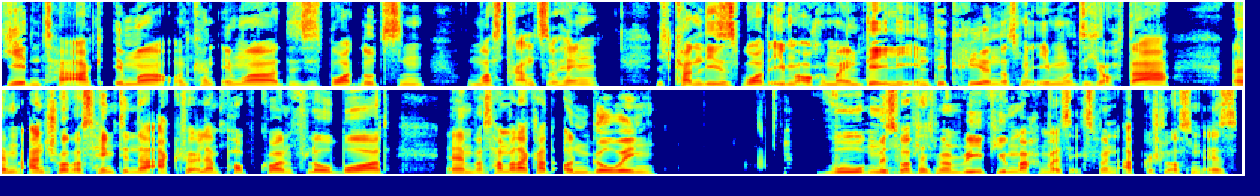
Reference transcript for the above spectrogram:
Jeden Tag immer und kann immer dieses Board nutzen, um was dran zu hängen. Ich kann dieses Board eben auch in mein Daily integrieren, dass man eben sich auch da ähm, anschaut, was hängt denn da aktuell am Popcorn Flowboard, ähm, was haben wir da gerade ongoing wo müssen wir vielleicht mal ein Review machen, weil das Experiment abgeschlossen ist?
